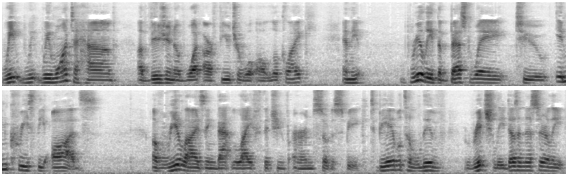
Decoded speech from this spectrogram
We, we, we want to have a vision of what our future will all look like. And the really the best way to increase the odds of realizing that life that you've earned, so to speak, to be able to live richly doesn't necessarily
